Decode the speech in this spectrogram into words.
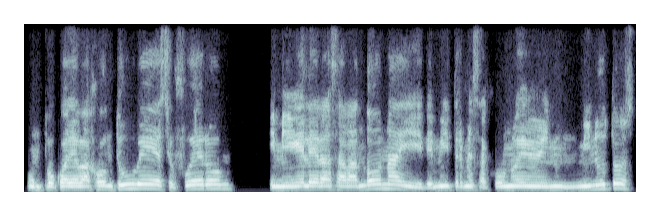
un poco de bajón tuve, se fueron, y Miguel Eras abandona y Dimitri me sacó nueve minutos.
